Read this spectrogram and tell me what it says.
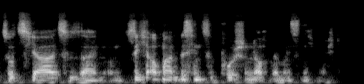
sozial zu sein und sich auch mal ein bisschen zu pushen, auch wenn man es nicht möchte.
